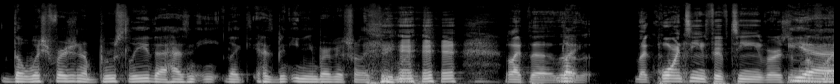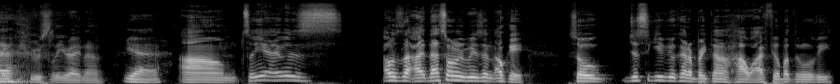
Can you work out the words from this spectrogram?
the wish version of Bruce Lee that hasn't eat like has been eating burgers for like three months. like the the, Like- the quarantine fifteen version Yeah. of like Bruce Lee right now. yeah, Um. So yeah, it was. I was. I, that's the only reason. Okay. So just to give you a kind of breakdown of how I feel about the movie.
